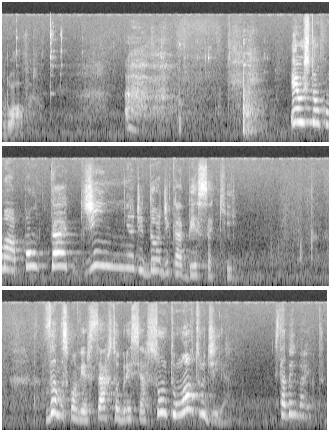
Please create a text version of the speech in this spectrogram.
para o Álvaro? Eu estou com uma pontadinha de dor de cabeça aqui. Vamos conversar sobre esse assunto um outro dia. Está bem, Barreto?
